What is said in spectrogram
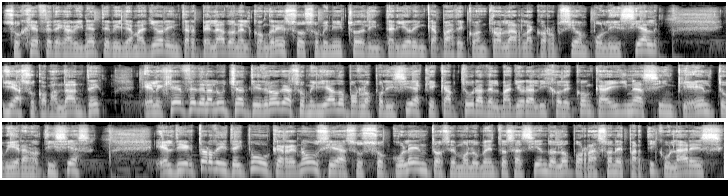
Su jefe de gabinete Villamayor, interpelado en el Congreso, su ministro del Interior incapaz de controlar la corrupción policial y a su comandante, el jefe de la lucha antidrogas humillado por los policías que capturan del mayor al hijo de cocaína sin que él tuviera noticias, el director de Itaipú que renuncia a sus suculentos emolumentos haciéndolo por razones particulares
